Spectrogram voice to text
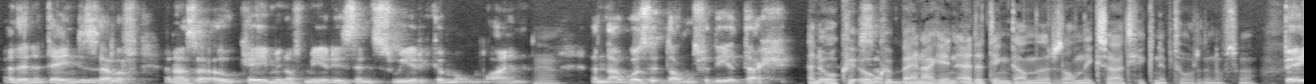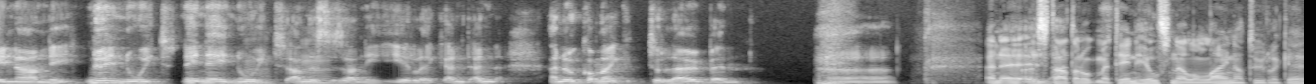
En dan het einde zelf. En als dat oké min of meer is, dan zwier ik hem online. En dat was het dan voor die dag. En ook, ook bijna geen editing dan, er zal niks uitgeknipt worden of zo. Bijna niet. Nee, nooit. Nee, nee, nooit. Anders is dat niet eerlijk. En, en, en ook omdat ik te lui ben. Eh, En hij, hij staat dan ook meteen heel snel online natuurlijk. Hè.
